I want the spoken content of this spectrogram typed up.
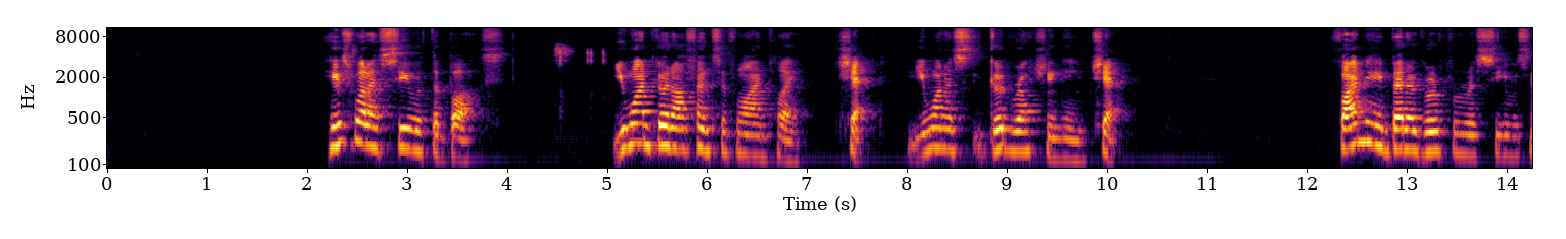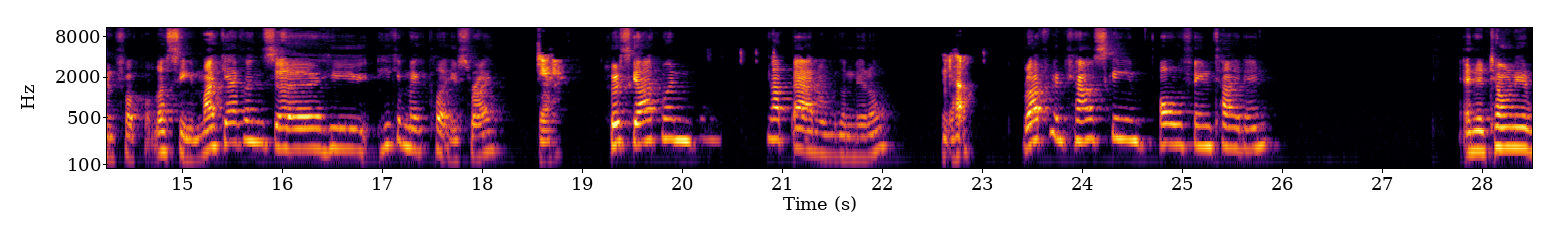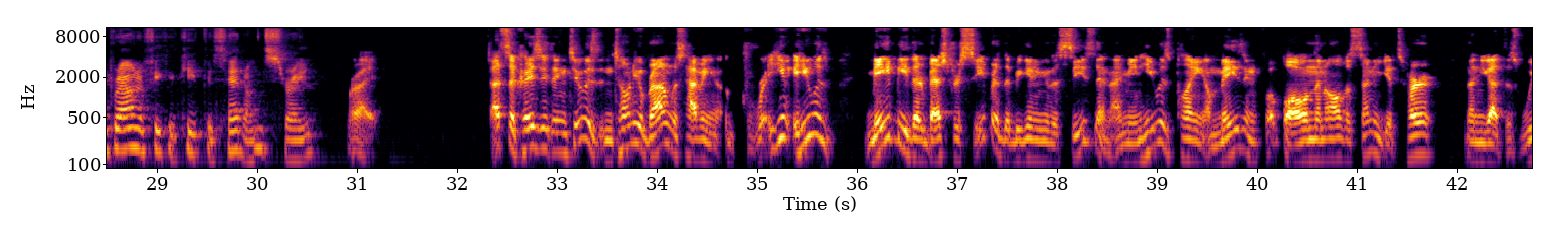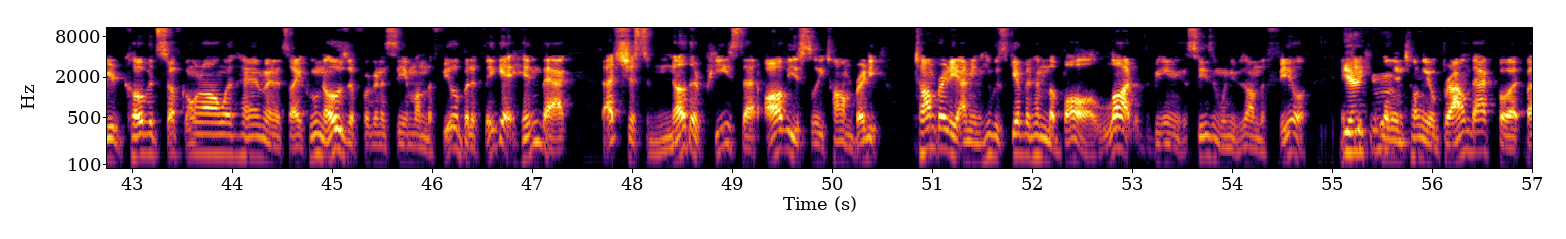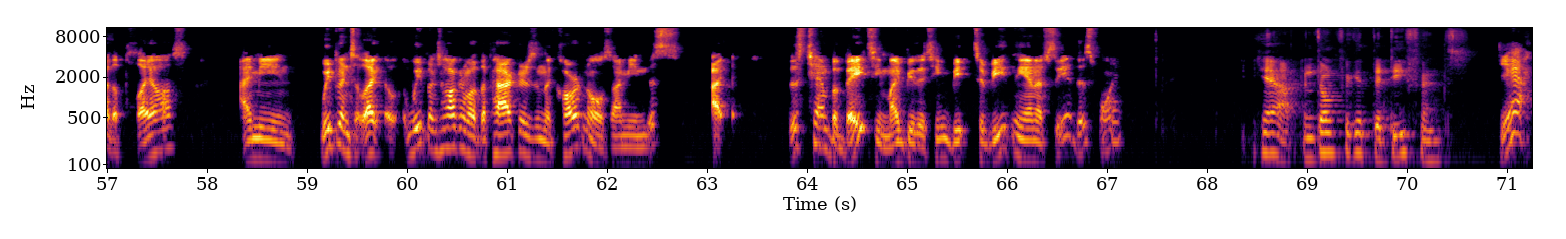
Here's what I see with the Bucs. You want good offensive line play? Check. You want a good rushing game? Check. Find me a better group of receivers in football. Let's see. Mike Evans, uh, he he can make plays, right? Yeah. Chris Godwin, not bad over the middle. Yeah. Rob Gronkowski, Hall of Fame tight end. And Antonio Brown, if he could keep his head on straight. Right. That's the crazy thing too is Antonio Brown was having a great. He he was maybe their best receiver at the beginning of the season. I mean, he was playing amazing football, and then all of a sudden he gets hurt. Then you got this weird COVID stuff going on with him, and it's like, who knows if we're going to see him on the field? But if they get him back, that's just another piece that obviously Tom Brady. Tom Brady, I mean, he was giving him the ball a lot at the beginning of the season when he was on the field. If yeah, you can get Antonio Brown back, but by the playoffs, I mean, we've been to, like we've been talking about the Packers and the Cardinals. I mean, this I, this Tampa Bay team might be the team beat, to beat in the NFC at this point. Yeah, and don't forget the defense. Yeah,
